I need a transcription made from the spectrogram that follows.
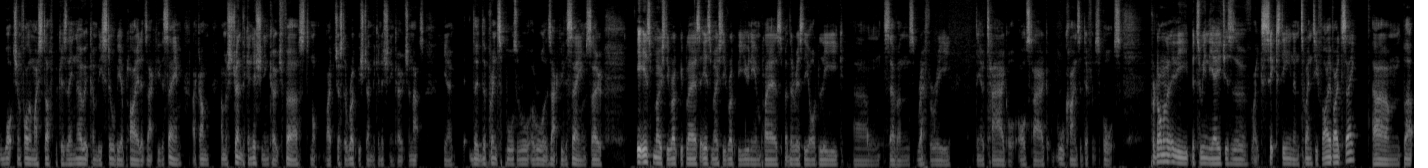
watch and follow my stuff because they know it can be still be applied exactly the same. Like I'm I'm a strength and conditioning coach first, not like just a rugby strength and conditioning coach, and that's you know the the principles are all are all exactly the same. So it is mostly rugby players, it is mostly rugby union players, but there is the odd league, um, sevens, referee, you know, tag or odds tag, all kinds of different sports. Predominantly between the ages of like 16 and 25, I'd say. Um, but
